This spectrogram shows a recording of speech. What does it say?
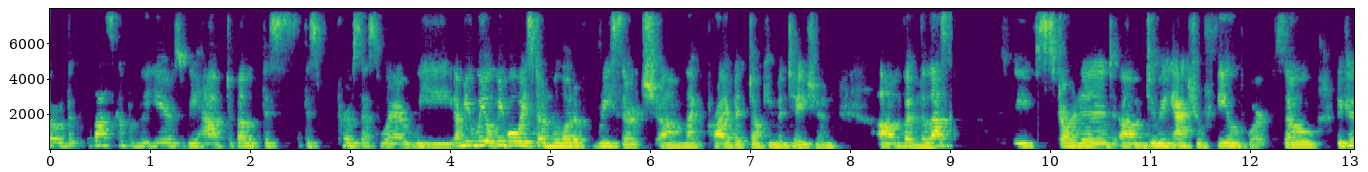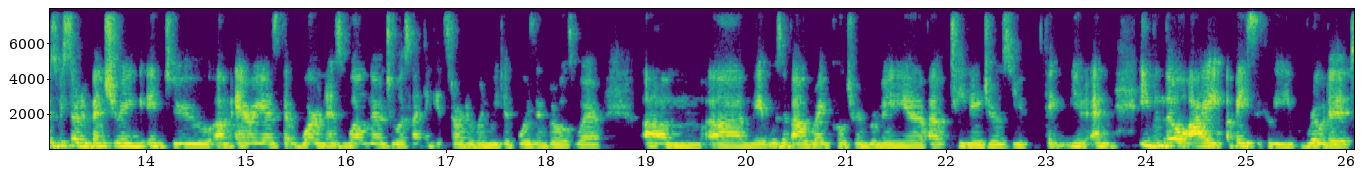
for the last couple of years, we have developed this this process where we, I mean, we, we've always done a lot of research, um, like private documentation. Um, but mm. the last we've started um, doing actual field work. So because we started venturing into um, areas that weren't as well known to us, I think it started when we did Boys and Girls, where um, um it was about rape culture in Romania, about teenagers. You think, you know, and even though I basically wrote it,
